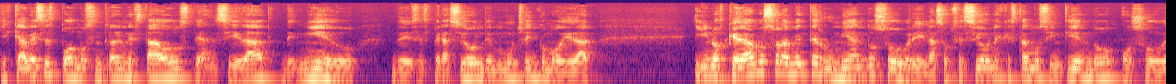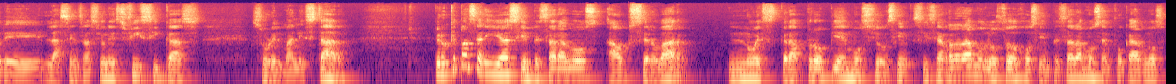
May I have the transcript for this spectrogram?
Y es que a veces podemos entrar en estados de ansiedad, de miedo, de desesperación, de mucha incomodidad, y nos quedamos solamente rumiando sobre las obsesiones que estamos sintiendo o sobre las sensaciones físicas, sobre el malestar. Pero ¿qué pasaría si empezáramos a observar nuestra propia emoción? Si, cerráramos los ojos y empezáramos a enfocarnos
